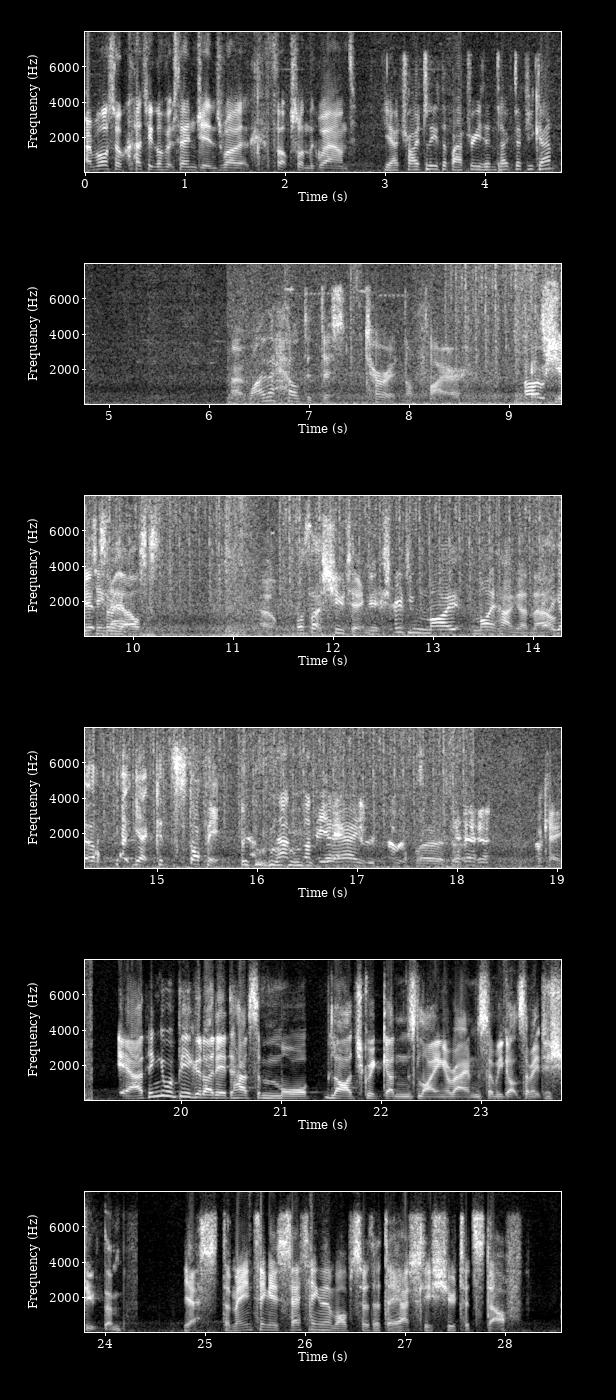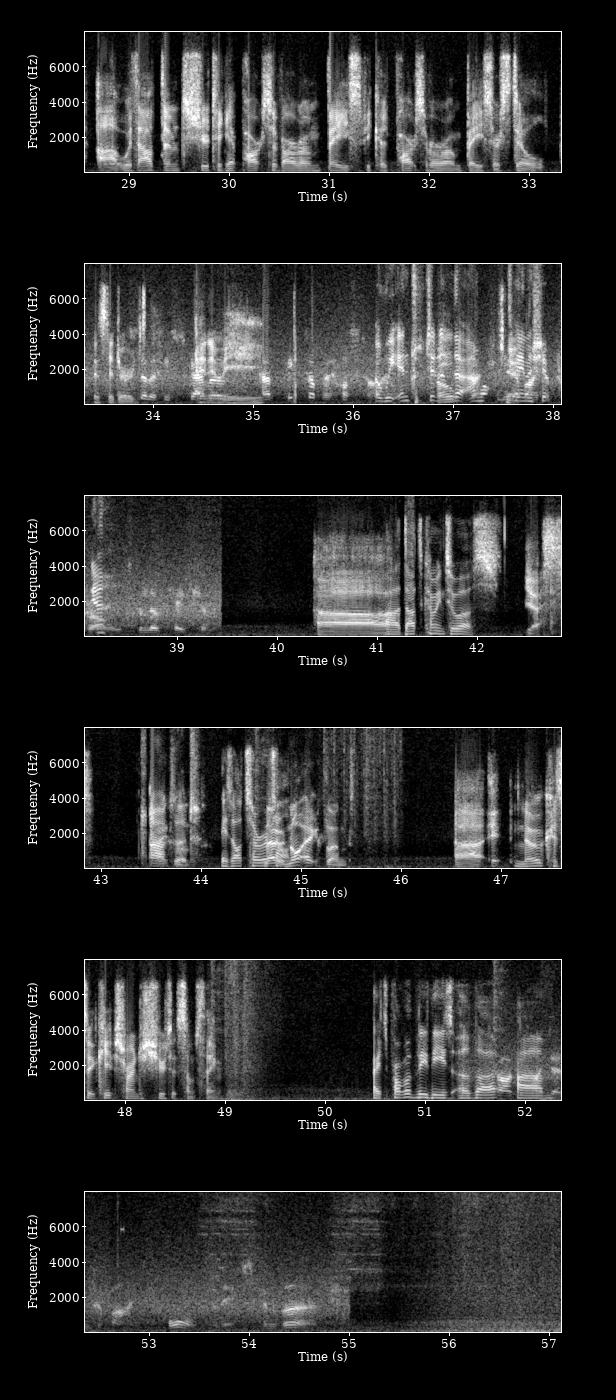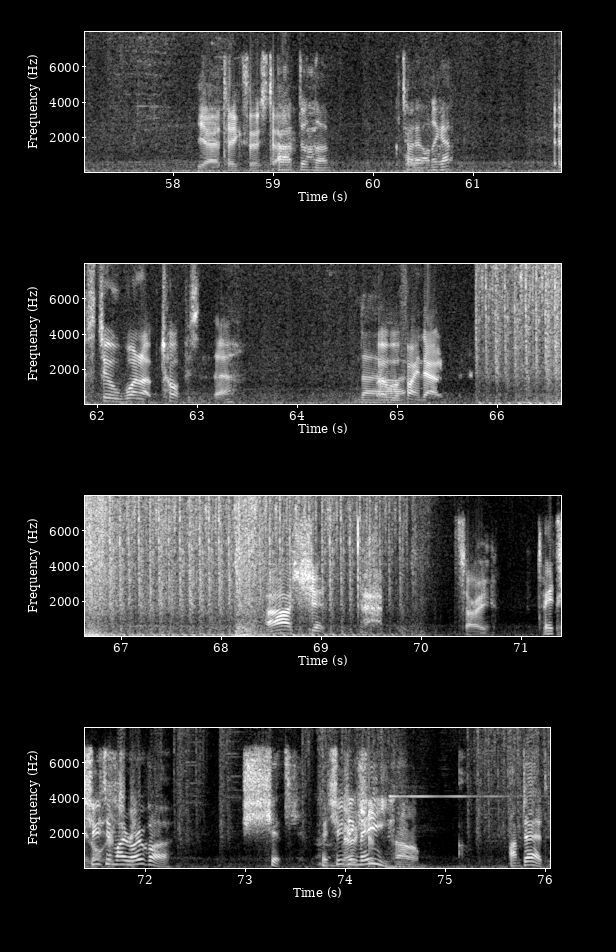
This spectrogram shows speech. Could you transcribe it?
I'm also cutting off its engines while it flops on the ground. Yeah, try to leave the batteries intact if you can. Alright, why the hell did this turret not fire? Oh It's shit! Something now. else. Oh. What's that shooting? It's shooting my my hangar now. Yeah, yeah, could stop it. That's not the AI. Where is it? Okay. Yeah, I think it would be a good idea to have some more large grid guns lying around, so we got something to shoot them. Yes, the main thing is setting them up so that they actually shoot at stuff, uh, without them shooting at parts of our own base, because parts of our own base are still considered enemy. have picked up a hostile. Are we interested in Oh, the ammo container ship here? patrols the location. Uh, Uh, that's coming to us. yes. Ah, Excellent. Is our turret No, on? not excellent. Uh, it, no, because it keeps trying to shoot at something. It's probably these other. Target Um, identified. All units converge. Yeah, take those down. I've done them. Turn it on again. There's still one up top, isn't there? No. oh, we'll find out. Ah, shit. Sorry. Took it's shooting my rover. Shit. It's No shooting shit. me. Oh. I'm dead.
